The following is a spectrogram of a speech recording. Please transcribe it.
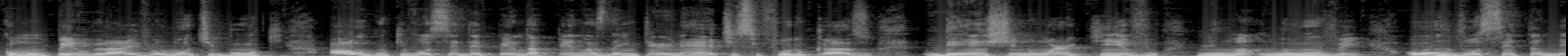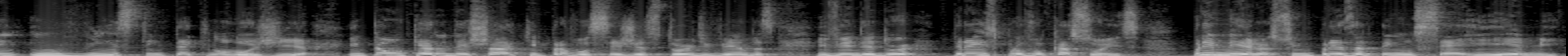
como um pendrive ou notebook, algo que você dependa apenas da internet, se for o caso. Deixe num arquivo, em uma nuvem, ou você também invista em tecnologia. Então eu quero deixar aqui para você, gestor de vendas e vendedor, três provocações. Primeira, sua empresa tem um CRM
